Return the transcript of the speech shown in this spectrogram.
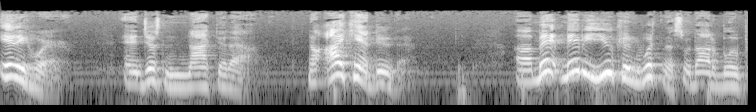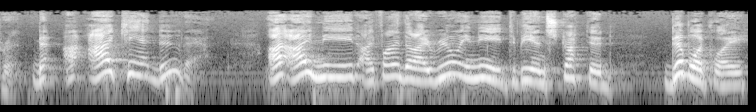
anywhere, and just knocked it out. Now, I can't do that. Uh, may, maybe you can witness without a blueprint. I, I can't do that. I, I need, I find that I really need to be instructed biblically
